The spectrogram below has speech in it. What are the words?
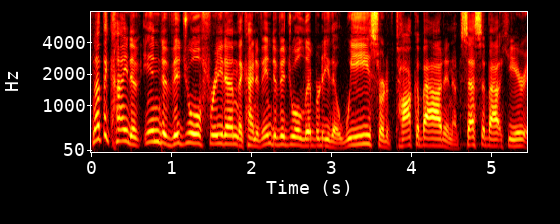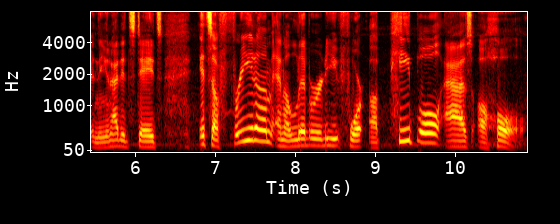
Not the kind of individual freedom, the kind of individual liberty that we sort of talk about and obsess about here in the United States. It's a freedom and a liberty for a people as a whole.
